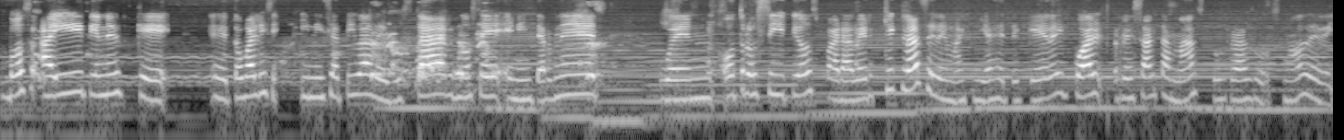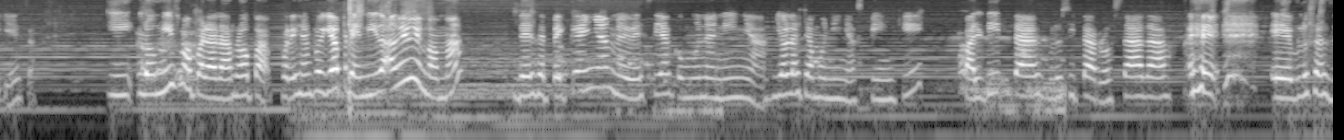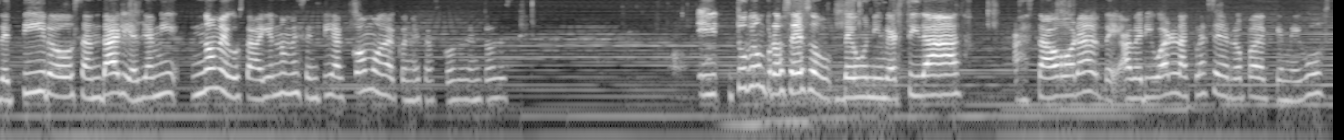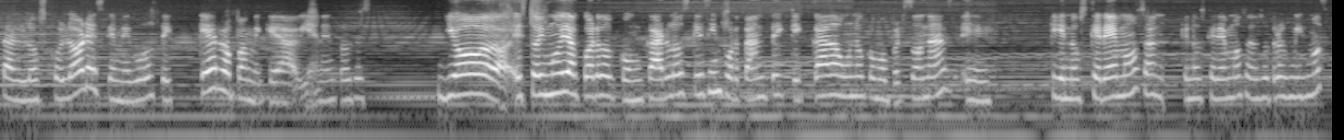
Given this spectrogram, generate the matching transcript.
vos ahí tienes que eh, tomar la iniciativa de buscar, no sé, en internet o en otros sitios para ver qué clase de maquillaje te queda y cuál resalta más tus rasgos, ¿no? De belleza. Y lo mismo para la ropa. Por ejemplo, yo he aprendido, a mí mi mamá desde pequeña me vestía como una niña. Yo las llamo niñas pinky. Falditas, blusita rosada, eh, blusas de tiro, sandalias. Y a mí no me gustaba, yo no me sentía cómoda con esas cosas. Entonces, y tuve un proceso de universidad hasta ahora de averiguar la clase de ropa que me gusta, los colores que me gusta y qué ropa me queda bien. Entonces, yo estoy muy de acuerdo con Carlos que es importante que cada uno como personas eh, que nos queremos, que nos queremos a nosotros mismos,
